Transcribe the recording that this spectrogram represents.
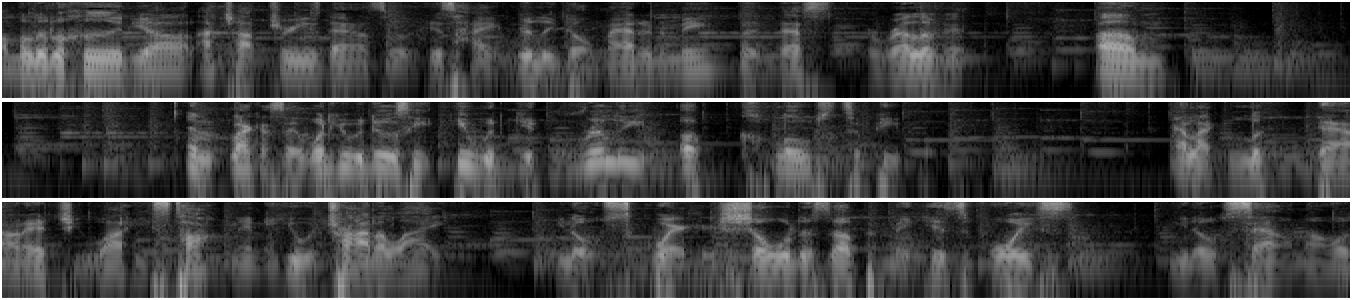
I'm a little hood, y'all. I chop trees down, so his height really don't matter to me, but that's irrelevant. Um, and like I said, what he would do is he, he would get really up close to people and like look down at you while he's talking, and he would try to like, you know, square his shoulders up and make his voice, you know, sound all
